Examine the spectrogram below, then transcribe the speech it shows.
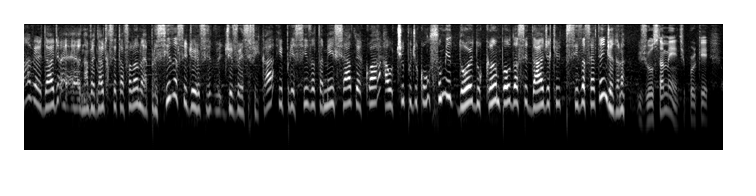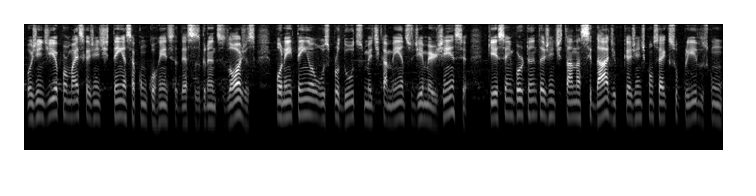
Na verdade, é, é, na verdade o que você está falando é precisa se diversificar e precisa também se adequar ao tipo de consumidor do campo ou da cidade que precisa ser atendido, né? Justamente, porque hoje em dia, por mais que a gente tenha essa concorrência dessas grandes lojas, porém tem os produtos, medicamentos de emergência, que esse é importante a gente estar tá na cidade, porque a gente consegue supri-los com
